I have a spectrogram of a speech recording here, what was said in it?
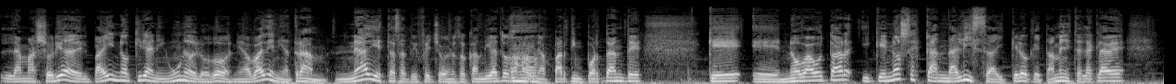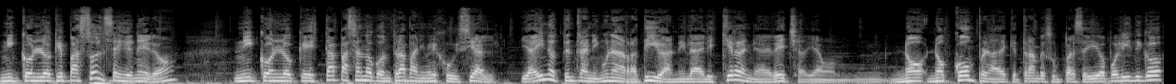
la mayoría del país no quiere a ninguno de los dos, ni a Biden ni a Trump. Nadie está satisfecho con esos candidatos. Ajá. Hay una parte importante que eh, no va a votar y que no se escandaliza, y creo que también esta es la clave, ni con lo que pasó el 6 de enero, ni con lo que está pasando con Trump a nivel judicial. Y ahí no te entra ninguna narrativa, ni la de la izquierda ni la de la derecha, digamos. No, no compran la de que Trump es un perseguido político,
